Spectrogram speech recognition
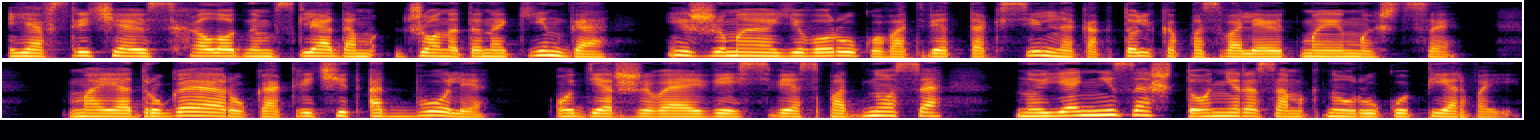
Я встречаюсь с холодным взглядом Джонатана Кинга и сжимаю его руку в ответ так сильно, как только позволяют мои мышцы. Моя другая рука кричит от боли, удерживая весь вес подноса, но я ни за что не разомкну руку первой.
